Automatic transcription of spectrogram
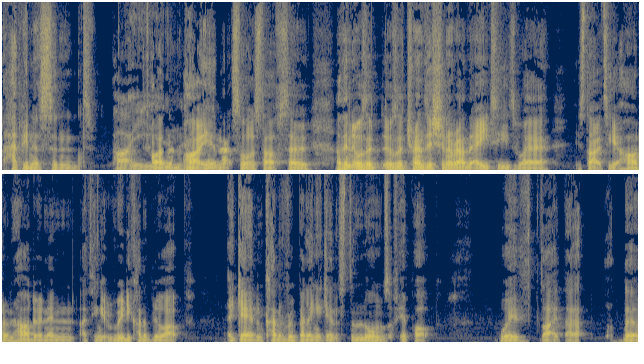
happiness and Party, and party and that sort of stuff. So I think there was a there was a transition around the eighties where it started to get harder and harder, and then I think it really kind of blew up again, kind of rebelling against the norms of hip hop with like the, the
